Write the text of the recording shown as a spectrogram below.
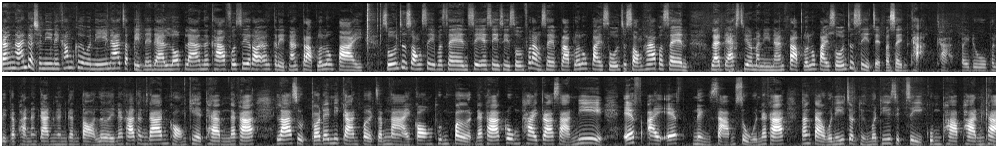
ดังนั้นดัชนีในค่ำคืนวันนี้น่าจะปิดในแดนลบแล้วนะคะฟุตซี่ร้อยอังกฤษนั้นปรับลดลงไป 0.24% CAC 40 ฝรั่งเศสปรับลดลงไป 0.25%และ DAX เยอรมนีนั้นปรับลดลงไป 0.47%ค่ะ ไปดูผลิตภัณฑ์ทางการเงินกันต่อเลยนะคะ ทางด้านของเคทแทมนะคะ ล่าสุดก็ได้มีการเปิดจำหน่ายกองทุนเปิดนะคะ กรุงไทยตราสารหนี้ FIF 130นะคะ ตั้งแต่วันนี้จนถึงวันที่ 14 กุมภาพันธ์ค่ะ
